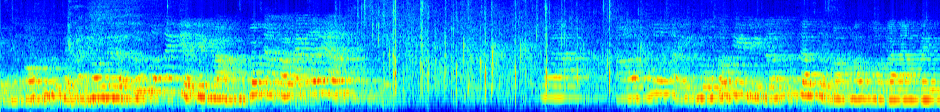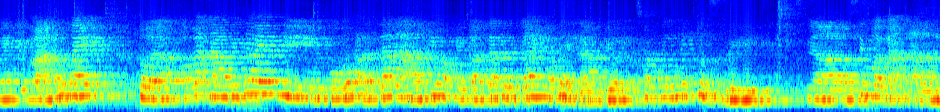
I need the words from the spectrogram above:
mình sẽ có sự khỏe mạnh hơn nên là rất rất nhiệt tình vào. Một chào có tay nữa ạ. Dạ, ờ, và Phương là định hướng sau khi mình đã ra trường học học và làm về ngành kế toán đúng không em? Là khi học kế toán ra thì các anh có thể làm việc ở trong những lĩnh vực gì? À, xin mời bạn à, Nữ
